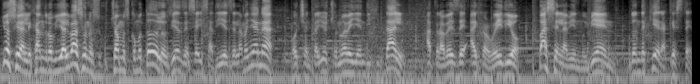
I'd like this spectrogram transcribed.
Yo soy Alejandro Villalbazo, nos escuchamos como todos los días de 6 a 10 de la mañana, 88.9 y en digital a través de iHeartRadio. Pásenla bien, muy bien, donde quiera que estén.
